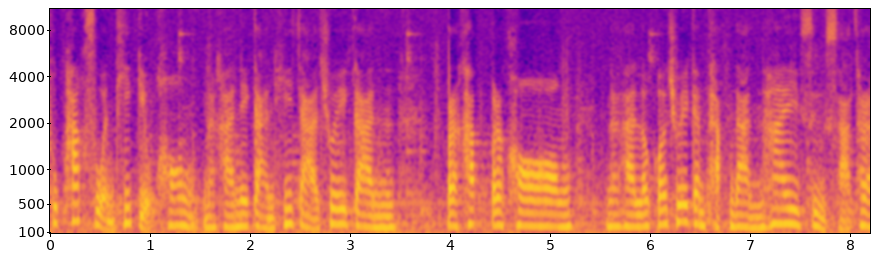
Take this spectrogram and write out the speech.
ทุกภาคส่วนที่เกี่ยวข้องนะคะในการที่จะช่วยกันประคับประคองนะคะแล้วก็ช่วยกันผลักดันให้สื่อสาธาร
